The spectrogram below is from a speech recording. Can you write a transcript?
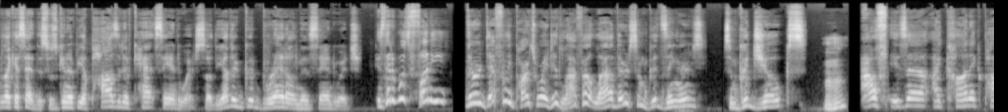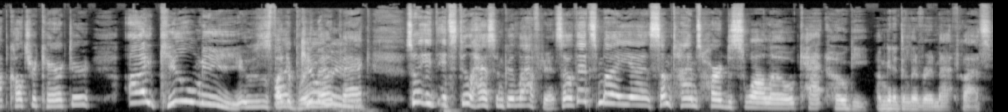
Like I said, this was going to be a positive cat sandwich. So the other good bread on this sandwich is that it was funny. There are definitely parts where I did laugh out loud. There's some good zingers, some good jokes. Mm-hmm. Alf is a iconic pop culture character. I kill me. It was fun I to bring that me. back. So it, it still has some good laughter in it. So that's my uh, sometimes hard to swallow cat hoagie I'm going to deliver in math class.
